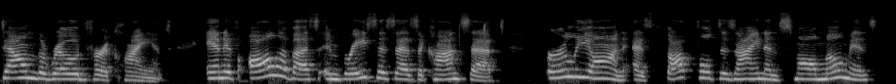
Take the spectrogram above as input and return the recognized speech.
down the road for a client. And if all of us embrace this as a concept early on as thoughtful design and small moments,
